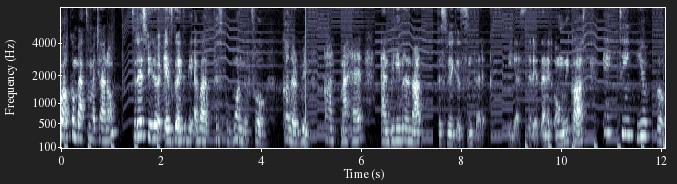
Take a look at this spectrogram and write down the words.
welcome back to my channel. Today's video is going to be about this wonderful colored wig on my head. And believe it or not this wig is synthetic. Yes it is. And it only costs 18 euros.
